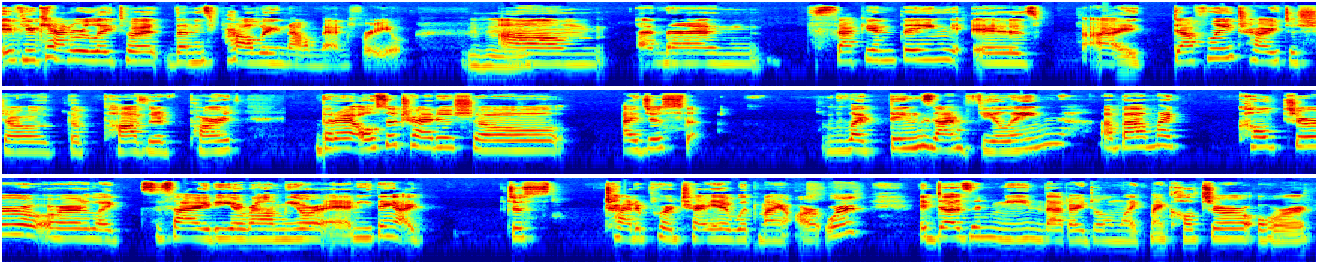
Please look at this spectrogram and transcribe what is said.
if you can't relate to it, then it's probably not meant for you. Mm-hmm. Um, and then second thing is I definitely try to show the positive parts, but I also try to show I just like things I'm feeling about my culture or like society around me or anything. I just try to portray it with my artwork. It doesn't mean that I don't like my culture or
